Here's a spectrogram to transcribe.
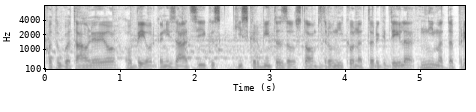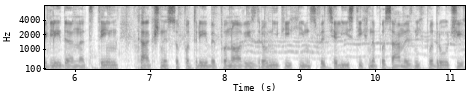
Kot ugotavljajo, obe organizaciji, ki skrbita za vstop zdravnikov na trg dela, nimata pregleda nad tem, kakšne so potrebe po novih zdravnikih in specialistih na posameznih področjih,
